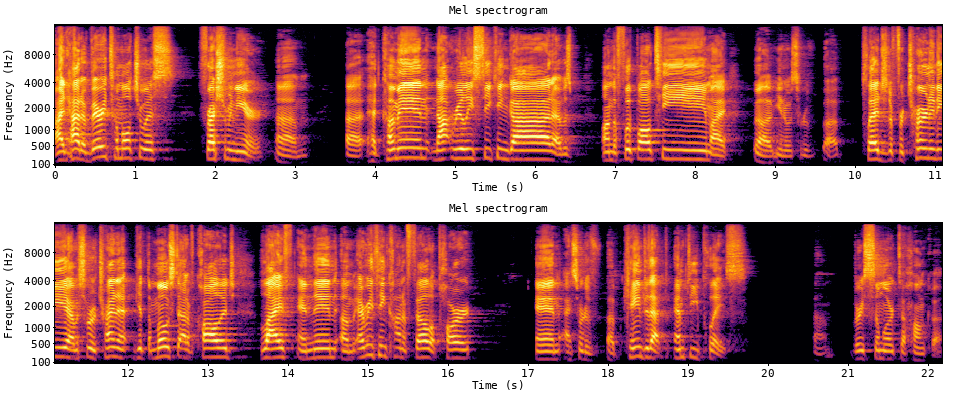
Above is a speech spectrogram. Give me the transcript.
I'd had a very tumultuous freshman year. Um, uh, had come in not really seeking God. I was on the football team. I, uh, you know, sort of uh, pledged a fraternity. I was sort of trying to get the most out of college life, and then um, everything kind of fell apart, and I sort of uh, came to that empty place, um, very similar to Hanka,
